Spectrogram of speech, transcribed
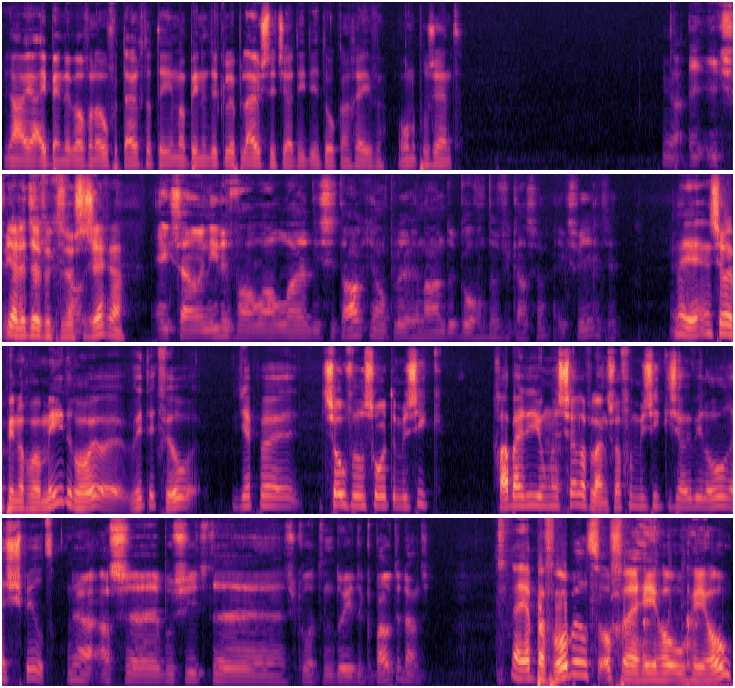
nou ja, ik ben er wel van overtuigd dat er iemand binnen de club luistert ja, die dit door kan geven. 100%. Ja. Ik, ik Ja, dat durf ik gerust te zeggen. Ik zou in ieder geval al eh, die Sitaki aanpleuren na een goal van Doefikas. Ik zweer het je. Nee, en zo heb je nog wel meerdere hoor. Eh, Weet ik veel. Je hebt eh, zoveel soorten muziek. Ga bij de jongens zelf langs. Wat voor muziek zou je willen horen als je speelt? Ja, als uh, Boussiet scoort, dan doe je de kabouterdans. Nou ja, bijvoorbeeld. Of eh, hey ho, hey ho.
